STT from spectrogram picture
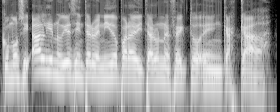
como si alguien hubiese intervenido para evitar un efecto en cascada.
